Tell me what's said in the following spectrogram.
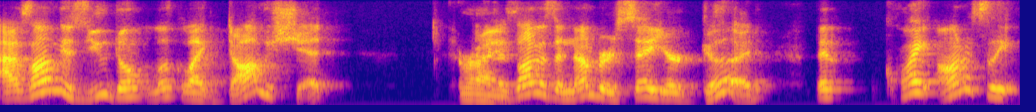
as long as you don't look like dog shit, Right. as long as the numbers say you're good, then quite honestly,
